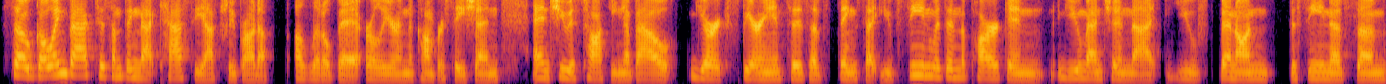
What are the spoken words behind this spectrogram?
So, going back to something that Cassie actually brought up a little bit earlier in the conversation. And she was talking about your experiences of things that you've seen within the park. And you mentioned that you've been on the scene of some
